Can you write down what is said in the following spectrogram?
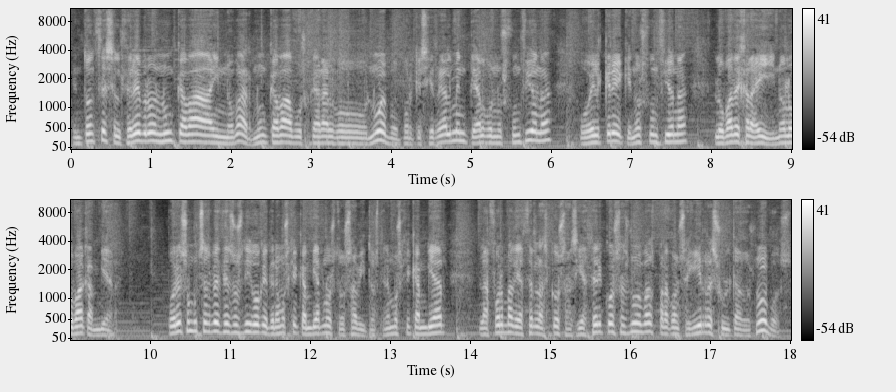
Entonces el cerebro nunca va a innovar, nunca va a buscar algo nuevo, porque si realmente algo nos funciona o él cree que nos funciona, lo va a dejar ahí y no lo va a cambiar. Por eso muchas veces os digo que tenemos que cambiar nuestros hábitos, tenemos que cambiar la forma de hacer las cosas y hacer cosas nuevas para conseguir resultados nuevos.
